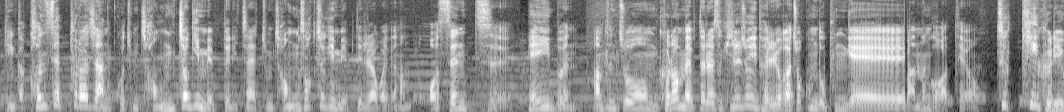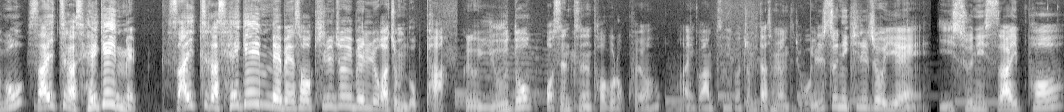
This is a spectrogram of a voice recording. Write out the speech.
그러니까 컨셉풀하지 않고 좀 정적인 맵들 있잖아요. 좀 정석적인 맵들이라고 해야 되나? 어센트, 헤이븐 아무튼 좀 그런 맵들에서 킬조이 밸류가 조금 높은 게 맞는 것 같아요. 특히 그리고 사이트가 3개인 맵. 사이트가 3개인 맵에서 킬조이 밸류가 좀 높아. 그리고 유독 어센트는 더 그렇고요. 아 이거 아무튼 이건 좀 이따 설명드리고. 1순위 킬조이에 2순위 사이퍼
